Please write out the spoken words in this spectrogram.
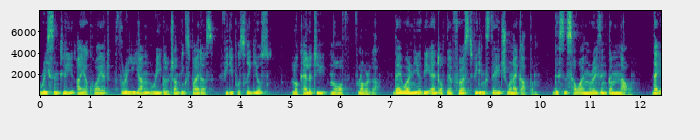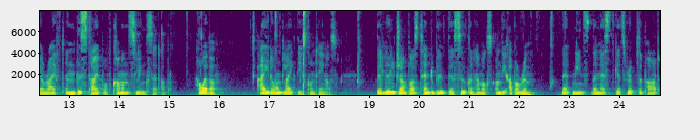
Recently I acquired three young regal jumping spiders, Phidippus regius, locality North Florida. They were near the end of their first feeding stage when I got them. This is how I'm raising them now. They arrived in this type of common sling setup. However, I don't like these containers. The little jumpers tend to build their silken hammocks on the upper rim. That means the nest gets ripped apart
